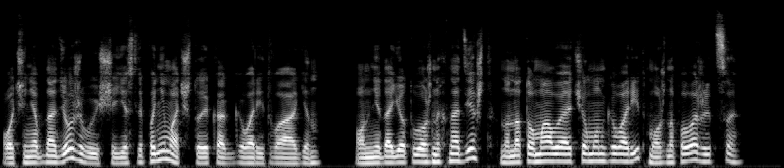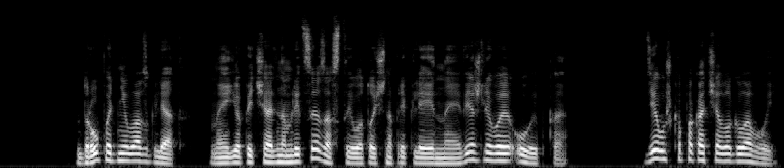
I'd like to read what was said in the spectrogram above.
Очень обнадеживающе, если понимать, что и как говорит Ваген. Он не дает ложных надежд, но на то малое, о чем он говорит, можно положиться. Дру подняла взгляд. На ее печальном лице застыла точно приклеенная вежливая улыбка. Девушка покачала головой.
